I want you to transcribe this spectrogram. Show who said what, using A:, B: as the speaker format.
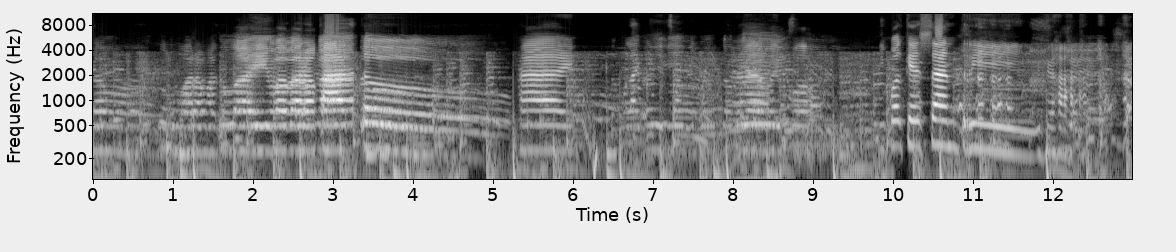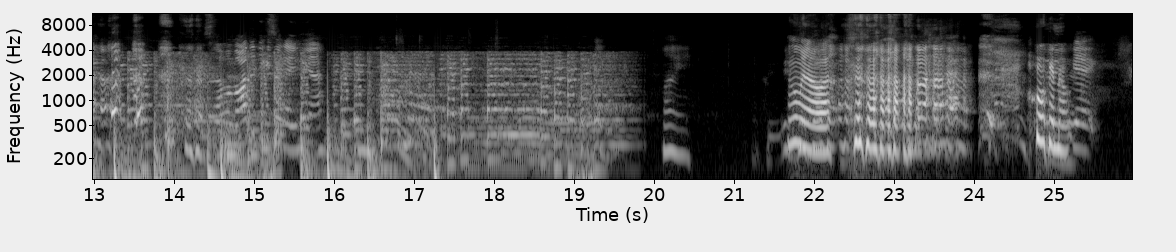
A: Assalamualaikum warahmatullahi wabarakatuh. Hai,
B: Ketemu lagi dan
A: Ya, di podcast santri.
C: Lama banget ini ini ya.
A: Hai. Ngomongin apa? Ngomongin apa?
